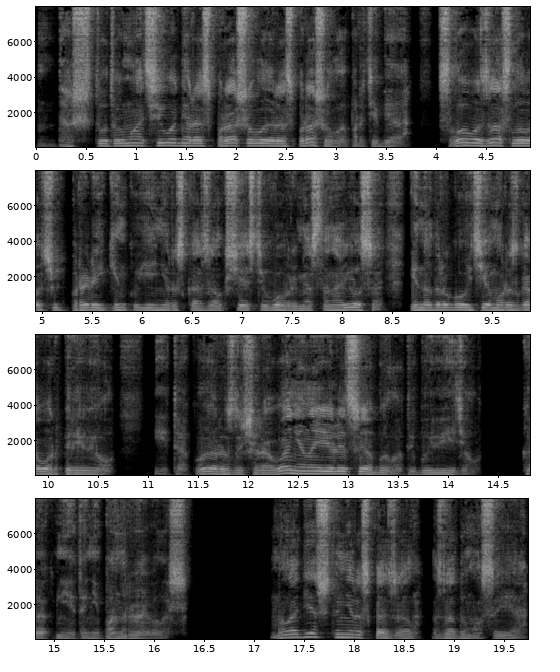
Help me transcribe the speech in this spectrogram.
«Да что твою мать сегодня расспрашивала и расспрашивала про тебя. Слово за слово чуть про Регинку ей не рассказал. К счастью, вовремя остановился и на другую тему разговор перевел. И такое разочарование на ее лице было, ты бы видел. Как мне это не понравилось. Молодец, что не рассказал, задумался я.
